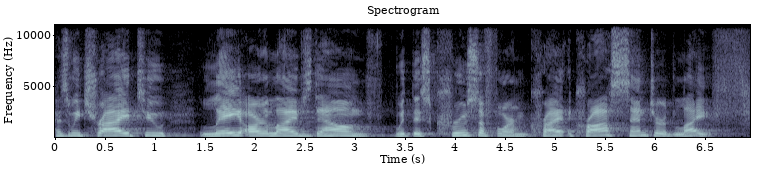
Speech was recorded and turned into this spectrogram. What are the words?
As we try to lay our lives down with this cruciform, cross centered life.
